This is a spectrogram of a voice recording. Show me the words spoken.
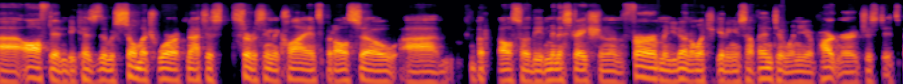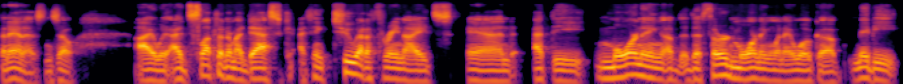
uh, often because there was so much work, not just servicing the clients, but also um, but also the administration of the firm, and you don't know what you're getting yourself into when you're a partner. It just it's bananas, and so I w- I'd slept under my desk, I think two out of three nights. And at the morning of the, the third morning when I woke up, maybe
